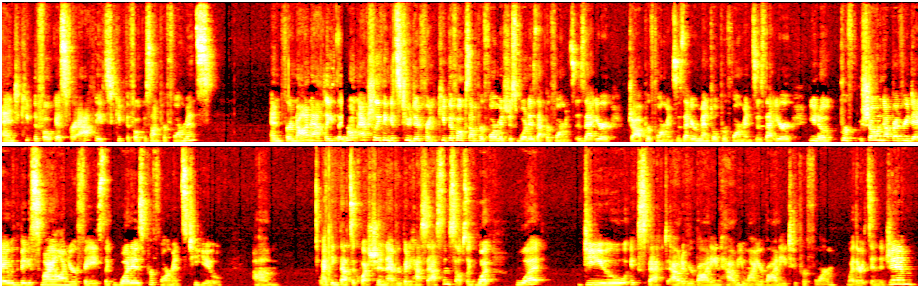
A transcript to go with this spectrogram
and to keep the focus for athletes, keep the focus on performance. And for non athletes, I don't actually think it's too different. Keep the focus on performance. Just what is that performance? Is that your job performance? Is that your mental performance? Is that your, you know, per- showing up every day with the biggest smile on your face? Like, what is performance to you? Um, I think that's a question everybody has to ask themselves. Like, what, what do you expect out of your body and how do you want your body to perform? Whether it's in the gym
